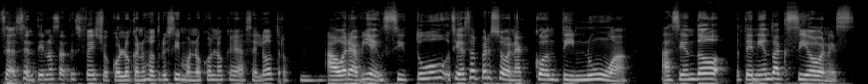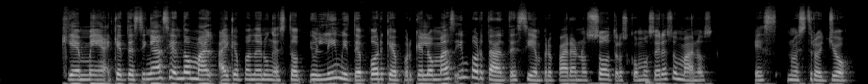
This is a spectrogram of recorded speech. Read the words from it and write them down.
se- sentirnos satisfechos con lo que nosotros hicimos, no con lo que hace el otro. Ujú. Ahora bien, si tú, si esa persona continúa haciendo, teniendo acciones que, me, que te sigan haciendo mal, hay que poner un stop y un límite. ¿Por qué? Porque lo más importante siempre para nosotros como seres humanos es nuestro yo,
